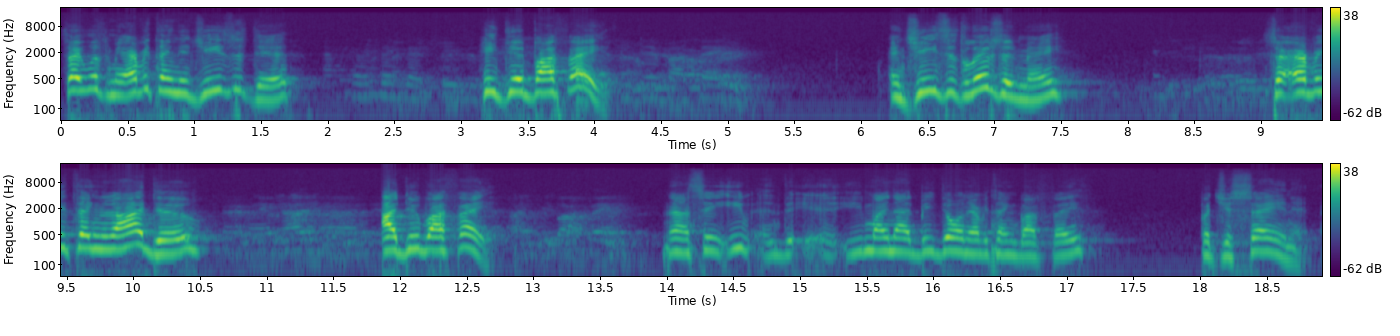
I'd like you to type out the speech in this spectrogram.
Say with me, everything that Jesus did, he did by faith. And Jesus lives in me. So everything that I do, I do by faith. Now, see, you might not be doing everything by faith, but you're saying it.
